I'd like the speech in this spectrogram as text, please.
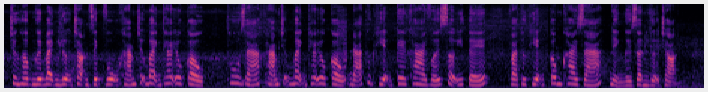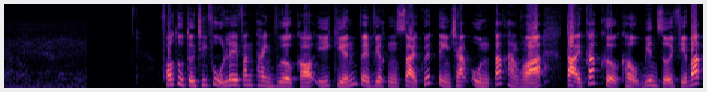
Trường hợp người bệnh lựa chọn dịch vụ khám chữa bệnh theo yêu cầu, thu giá khám chữa bệnh theo yêu cầu đã thực hiện kê khai với Sở Y tế và thực hiện công khai giá để người dân lựa chọn. Phó Thủ tướng Chính phủ Lê Văn Thành vừa có ý kiến về việc giải quyết tình trạng ùn tắc hàng hóa tại các cửa khẩu biên giới phía Bắc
